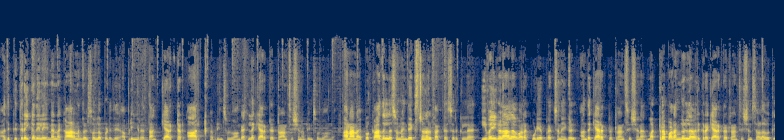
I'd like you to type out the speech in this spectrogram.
அதுக்கு திரைக்கதையில் என்னென்ன காரணங்கள் சொல்லப்படுது அப்படிங்கிறது தான் கேரக்டர் ஆர்க் அப்படின்னு சொல்லுவாங்க இல்லை கேரக்டர் டிரான்சிஷன் அப்படின்னு சொல்லுவாங்க. ஆனால் நான் இப்போ காதலில் சொன்ன இந்த எக்ஸ்டர்னல் ஃபேக்டர்ஸ் இருக்குல்ல இவைகளால் வரக்கூடிய பிரச்சனைகள் அந்த கேரக்டர் டிரான்சிஷனை மற்ற படங்களில் இருக்கிற கேரக்டர் டிரான்சிஷன்ஸ் அளவுக்கு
